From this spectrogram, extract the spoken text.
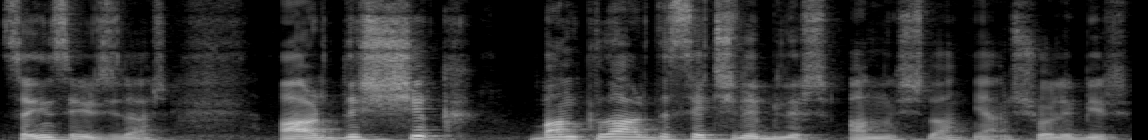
sayın seyirciler ardışık Banklarda seçilebilir anlaşılan. Yani şöyle bir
